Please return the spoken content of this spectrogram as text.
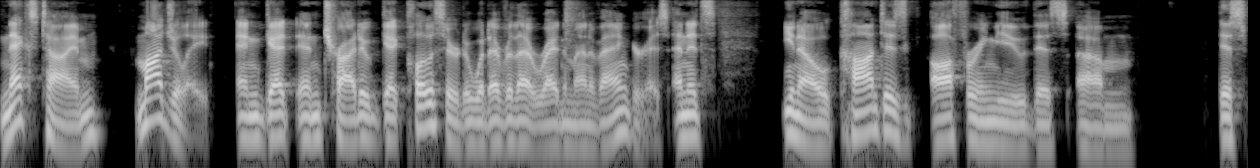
Next time, modulate and get and try to get closer to whatever that right amount of anger is. And it's, you know, Kant is offering you this um this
